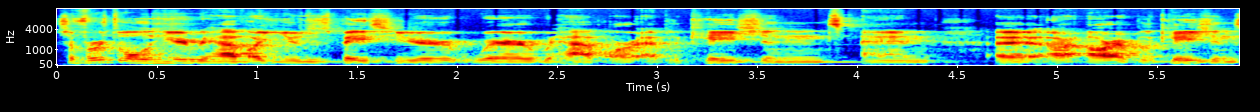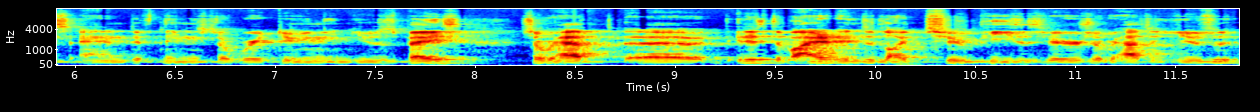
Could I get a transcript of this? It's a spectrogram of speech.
So first of all, here we have our user space here where we have our applications and uh, our, our, applications and the things that we're doing in user space. So we have, uh, it is divided into like two pieces here. So we have the user,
